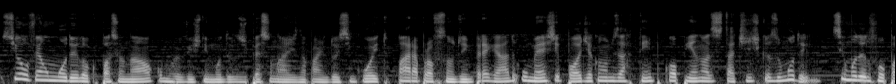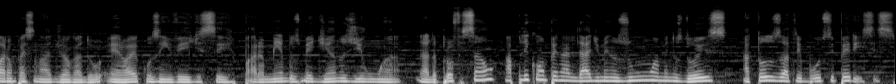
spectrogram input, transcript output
Se houver um modelo ocupacional, como previsto em modelos de personagens na página 258, para a profissão do empregado, o mestre pode economizar tempo copiando as estatísticas do modelo. Se o modelo for para um personagem jogador heróicos em vez de ser para membros medianos de uma dada profissão, aplica uma penalidade de menos 1 a menos 2 a todos os atributos e perícias.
